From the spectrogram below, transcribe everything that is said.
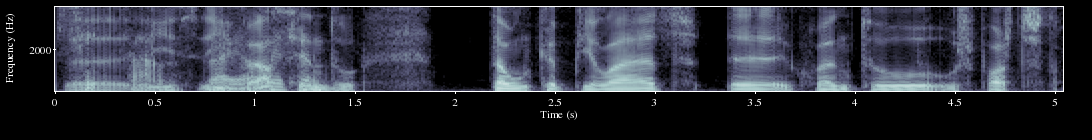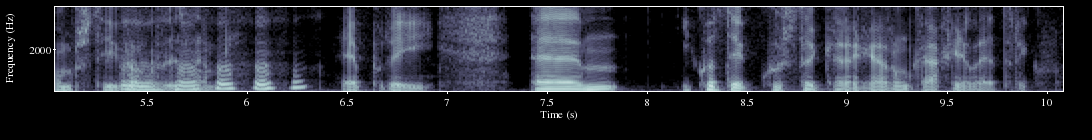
Sim, uh, e, e vá sendo tão capilar quanto os postos de combustível, por uhum, exemplo. Uhum. É por aí. Um, e quanto é que custa carregar um carro elétrico?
